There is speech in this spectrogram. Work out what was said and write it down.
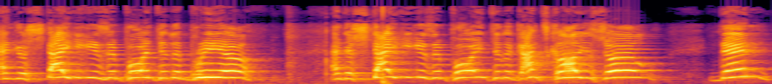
and your steiging is important to the Bria, and the steiging is important to the Gans Klal Yisrael, then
